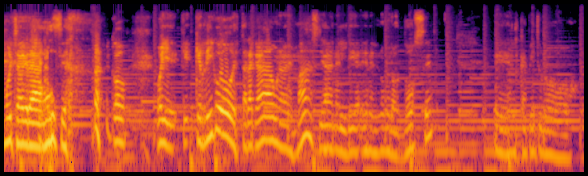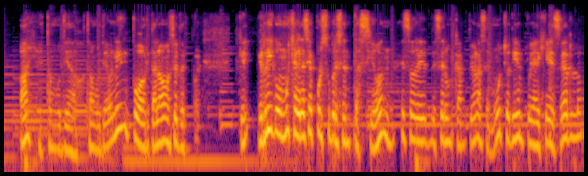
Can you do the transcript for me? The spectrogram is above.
Muchas gracias. Oye, qué, rico estar acá una vez más, ya en el, día, en el número 12 el capítulo. Ay, está muteado, está muteado. No importa, lo vamos a hacer después. Qué, rico, muchas gracias por su presentación. Eso de, ser un campeón hace mucho tiempo y dejé de serlo.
